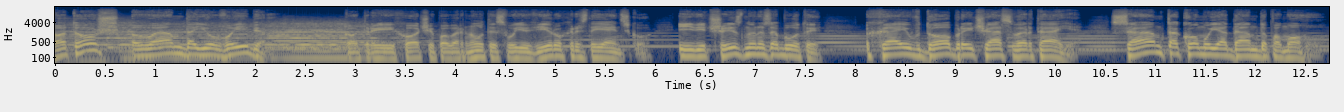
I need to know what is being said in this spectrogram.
Отож вам даю вибір, котрий хоче повернути свою віру християнську і вітчизну не забути, хай в добрий час вертає, сам такому я дам допомогу.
